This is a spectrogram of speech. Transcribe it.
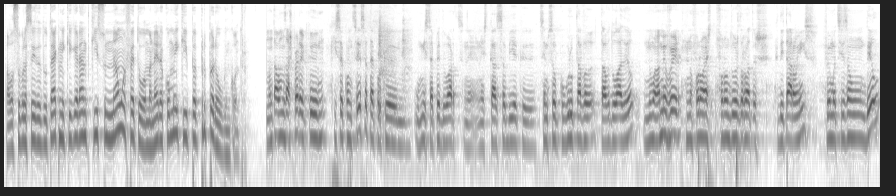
fala sobre a saída do técnico e garante que isso não afetou a maneira como a equipa preparou o encontro. Não estávamos à espera que, que isso acontecesse, até porque o Mr. Pedro Duarte, neste caso, sabia que sempre soube que o grupo estava, estava do lado dele. No, a meu ver, não foram, foram duas derrotas que ditaram isso, foi uma decisão dele.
